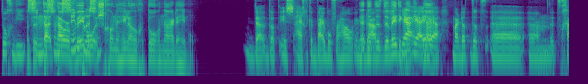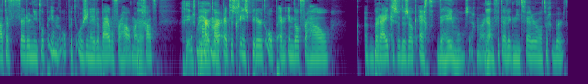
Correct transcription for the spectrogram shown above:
toch die. Want de Tower of Babel is gewoon een hele hoge toren naar de hemel. Da- dat is eigenlijk het Bijbelverhaal Ja, inderdaad. dat, dat, dat weet ik ja, niet. ja, ja, ja. Maar dat, dat, ehm, het gaat er verder niet op in, op het originele Bijbelverhaal. Maar, het, Ja, gaat, Geïnspireerd maar, maar op. het is geïnspireerd op. En in dat verhaal eh, bereiken ze dus ook echt de hemel, zeg maar. Ja. Dan vertel ik niet verder wat er gebeurt.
